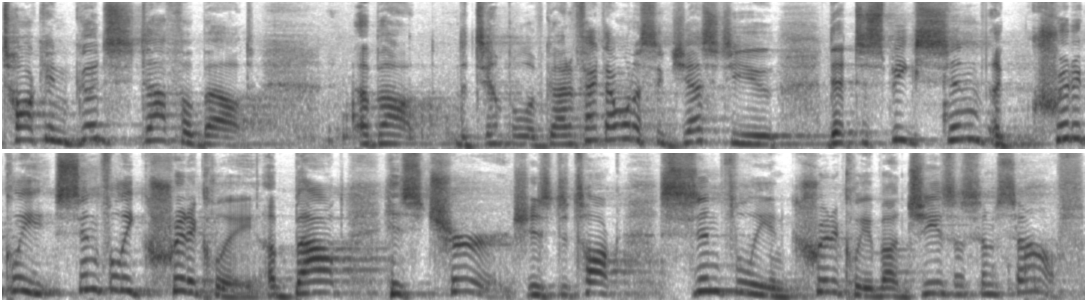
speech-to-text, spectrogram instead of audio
talking good stuff about about the temple of God. In fact, I want to suggest to you that to speak sin, uh, critically, sinfully critically about his church is to talk sinfully and critically about Jesus himself.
